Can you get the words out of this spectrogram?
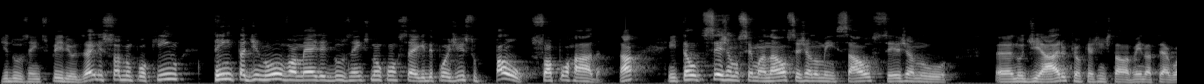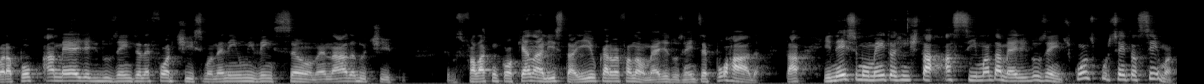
de 200 períodos. Aí ele sobe um pouquinho, tenta de novo a média de 200, não consegue. Depois disso, pau, só porrada, tá? Então, seja no semanal, seja no mensal, seja no, é, no diário, que é o que a gente estava vendo até agora há pouco, a média de 200 ela é fortíssima, não é nenhuma invenção, não é nada do tipo. Se você falar com qualquer analista aí, o cara vai falar, não, média de 200 é porrada, tá? E nesse momento a gente está acima da média de 200. Quantos por cento acima?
